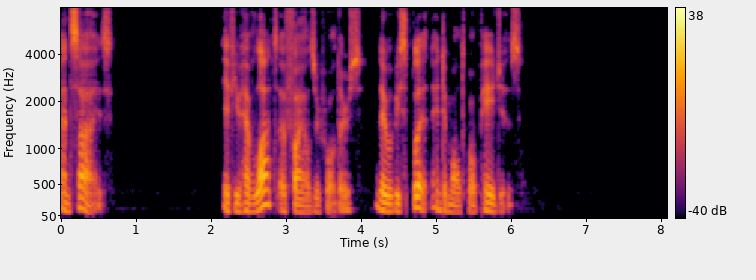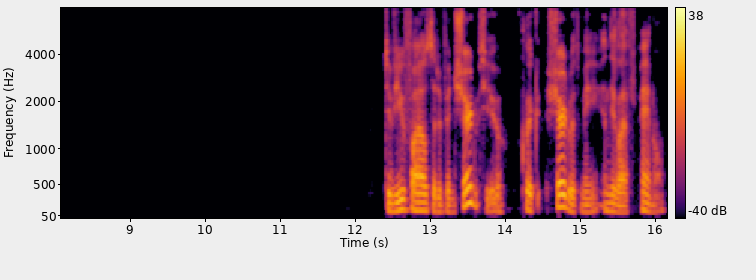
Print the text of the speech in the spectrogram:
and size. If you have lots of files or folders, they will be split into multiple pages. To view files that have been shared with you, click Shared with Me in the left panel.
